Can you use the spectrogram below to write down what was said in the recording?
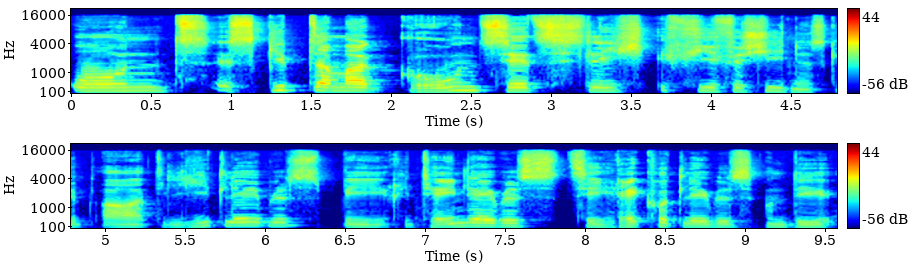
Und es gibt da mal grundsätzlich vier verschiedene. Es gibt A, Delete Labels, B, Retain Labels, C, Record Labels und D,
